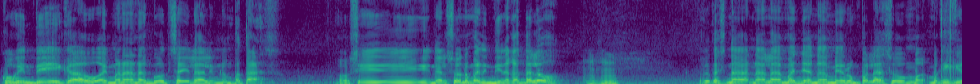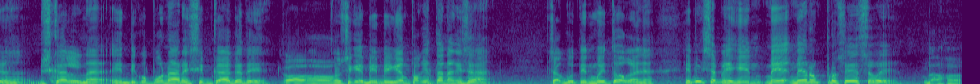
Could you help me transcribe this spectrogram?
kung hindi ikaw ay mananagot sa ilalim ng batas. O si Nelson naman hindi nakadalo. Tapos na, nalaman niya na meron pala. So ma- makiki Piskal, na, hindi ko po na-receive kaagad eh. Oho. O sige, bibigyan pa kita ng isa. Sagutin mo ito. Kanya. Ibig sabihin, may, merong proseso eh. Baka.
